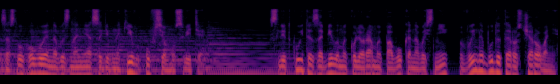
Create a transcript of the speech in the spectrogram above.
заслуговує на визнання садівників у всьому світі. Слідкуйте за білими кольорами павука навесні, ви не будете розчаровані.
